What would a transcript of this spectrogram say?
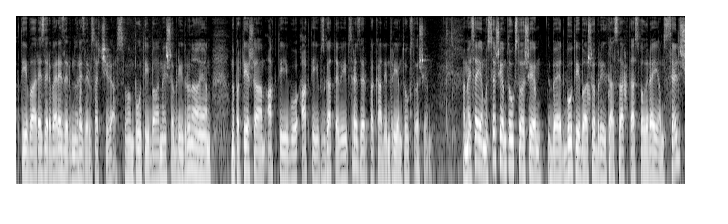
aktīvā rezerve vai rezerve no rezerves atšķirās. Un būtībā mēs šobrīd runājam nu, par tiešām aktīvu, aktīvas gatavības rezervi par kādiem 3000. Mēs ejam uz 6000, bet būtībā šobrīd, kā saka, tas vēl ir ejams ceļš.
